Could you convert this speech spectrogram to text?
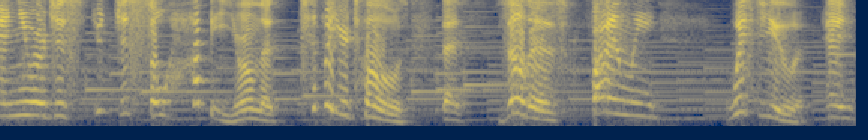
And you are just you're just so happy. You're on the tip of your toes that Zelda is finally with you. And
